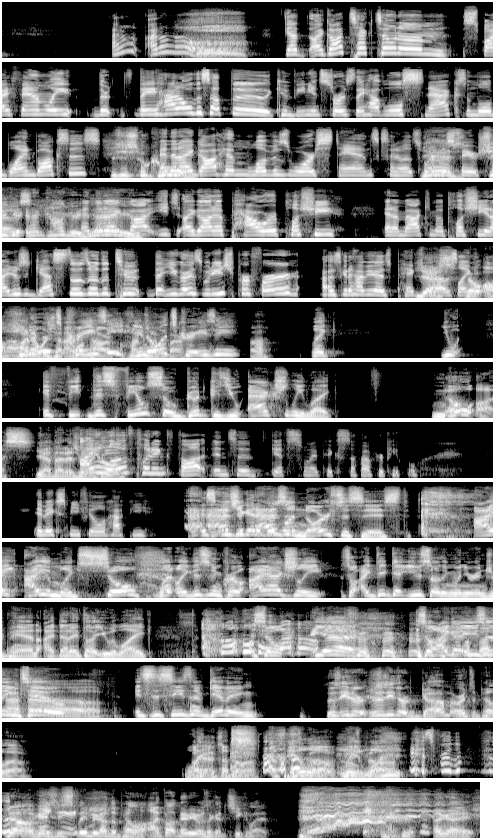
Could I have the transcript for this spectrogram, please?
I don't. I don't know. Yeah, I got Tectone um Spy Family. They're, they had all this at the convenience stores. They have little snacks and little blind boxes. This is so cool. And then I got him Love Is War stands because I know that's one of his yes, favorite shows. and Kaga. and then I got each. I got a Power plushie and a Makima plushie, and I just guessed those are the two that you guys would each prefer. I was gonna have you guys pick, but I was like, no, a well, You know what's 100% I want power. crazy? You know what's crazy? Uh. Like, you, if fe- this feels so good because you actually like know us. Yeah, that is really I cool. love putting thought into gifts when I pick stuff out for people. It makes me feel happy. As soon as you get a as a narcissist, I I am like so flat. Like this is incredible. I actually, so I did get you something when you were in Japan I, that I thought you would like. Oh, So wow. yeah, so I got you something too. It's the season of giving. This is either this is either gum or it's a pillow. What? Okay, it's a pillow. A pillow. It's a Wait, pillow. what? It's for the, for the No, okay, she's finger. sleeping on the pillow. I thought maybe it was like a Chiclet. okay.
